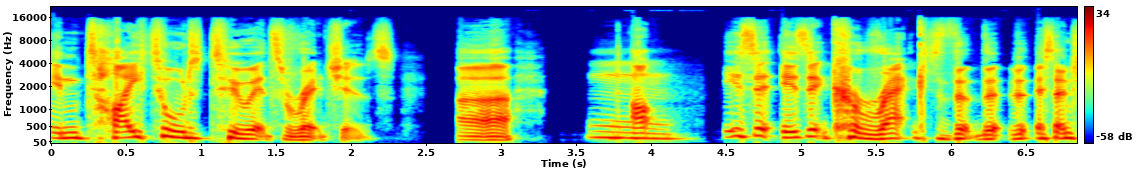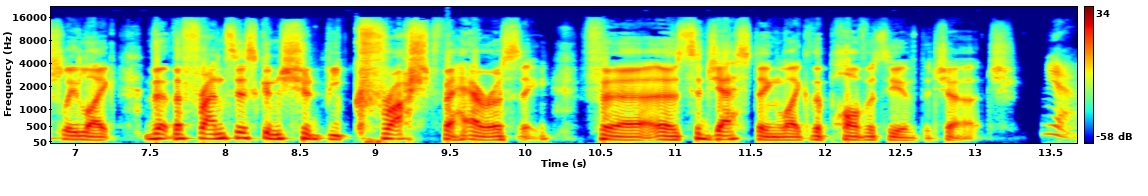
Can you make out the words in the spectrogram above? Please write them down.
entitled to its riches? Uh, Mm. is it is it correct that the, essentially like that the Franciscans should be crushed for heresy for uh, suggesting like the poverty of the church? yeah.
